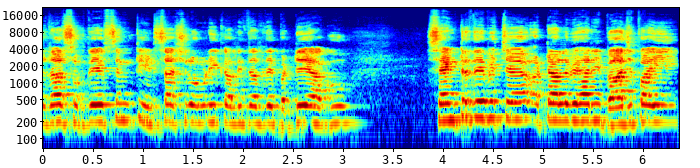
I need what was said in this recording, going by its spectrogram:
ਸਰਦਾਰ ਸੁਖਦੇਵ ਸਿੰਘ ਢੀਂਡਸਾ ਸ਼੍ਰੋਮਣੀ ਅਕਾਲੀ ਦਲ ਦੇ ਵੱਡੇ ਆਗੂ। ਸੈਂਟਰ ਦੇ ਵਿੱਚ ਅਟਲ ਬਿਹਾਰੀ ਵਾਜਪਾਈ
